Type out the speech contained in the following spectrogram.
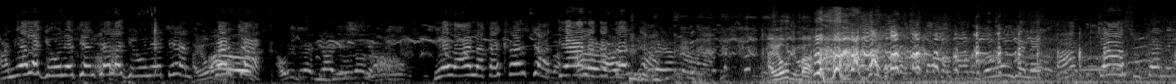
आणि याला घेऊन येते आणि त्याला घेऊन येते आणि करच्या अहो, इकडे चहा घेऊन जा ना. हे आलं काय करच्या ते आलं काय रे मा. गळून गेले हा? चहा सुद्धा नाही.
